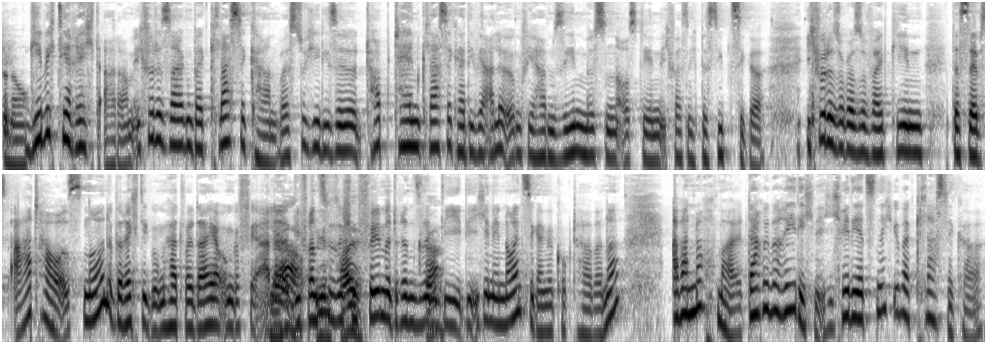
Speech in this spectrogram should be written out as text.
Genau. Gebe ich dir recht, Adam. Ich würde sagen, bei Klassikern, weißt du, hier diese Top Ten Klassiker, die wir alle irgendwie irgendwie haben sehen müssen aus den, ich weiß nicht, bis 70er. Ich würde sogar so weit gehen, dass selbst Arthouse ne, eine Berechtigung hat, weil da ja ungefähr alle ja, die französischen Filme drin sind, Klar. die, die ich in den 90ern geguckt habe. Ne? Aber nochmal, darüber rede ich nicht. Ich rede jetzt nicht über Klassiker.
